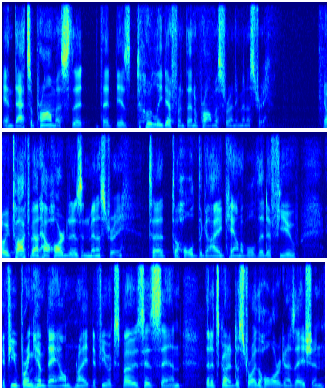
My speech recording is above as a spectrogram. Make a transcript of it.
and that's a promise that that is totally different than a promise for any ministry. You know, we've talked about how hard it is in ministry to to hold the guy accountable. That if you if you bring him down, right, if you expose his sin, that it's going to destroy the whole organization.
